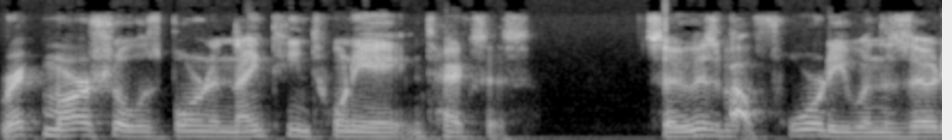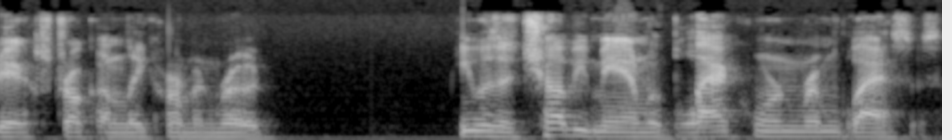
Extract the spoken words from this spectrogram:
Rick Marshall was born in 1928 in Texas. So he was about 40 when the Zodiac struck on Lake Herman Road. He was a chubby man with black horn rimmed glasses.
